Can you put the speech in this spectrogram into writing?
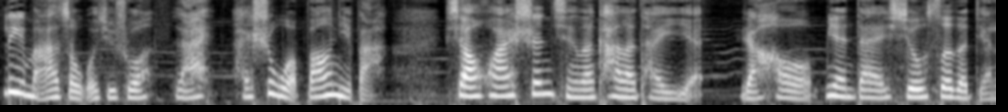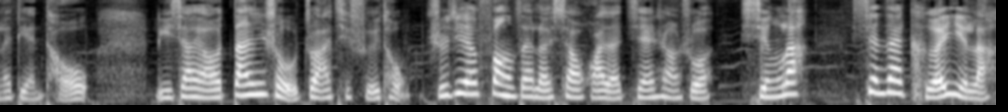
立马走过去说：“来，还是我帮你吧。”校花深情地看了他一眼，然后面带羞涩地点了点头。李逍遥单手抓起水桶，直接放在了校花的肩上，说：“行了，现在可以了。”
